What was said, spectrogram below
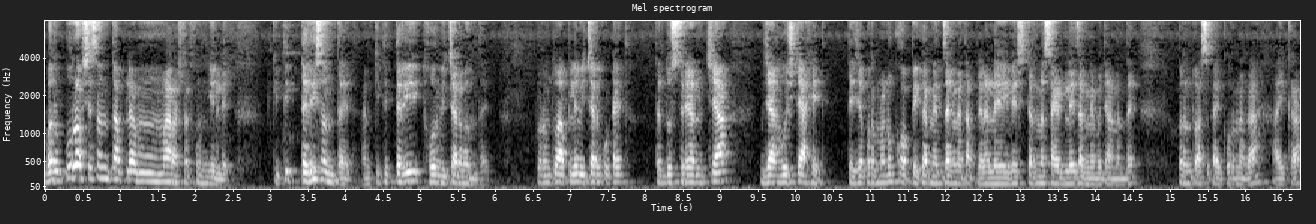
भरपूर असे संत आपल्या महाराष्ट्रात होऊन गेलेले आहेत. कितीतरी संत आहेत आणि कितीतरी थोर विचारवंत आहेत. परंतु आपले विचार कुठे आहेत? तर दुसऱ्यांच्या ज्या गोष्टी आहेत त्याच्याप्रमाणे कॉपी करण्यात जगण्यात आपल्याला लय वेस्टर्न साईड लय जगण्यामध्ये आनंद आहे. परंतु असं काय करू नका ऐका.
